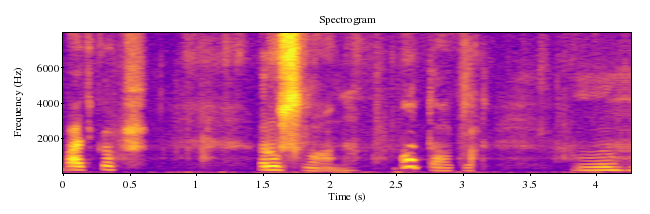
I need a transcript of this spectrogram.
батько Руслана. Отак от. М.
